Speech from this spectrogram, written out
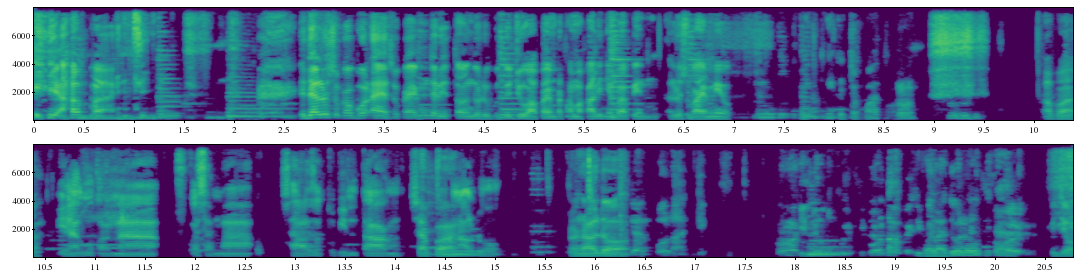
iya apa anjing Ya lu suka bola eh suka MU dari tahun 2007 apa yang pertama kali nyebabin lu suka MU? Ini kecek banget tolol. apa? Ya gue karena suka sama salah satu bintang Siapa? Ronaldo. Ronaldo. Jangan bola anjing. Bola hidup. Bola. Bola dulu kita. Kejo.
